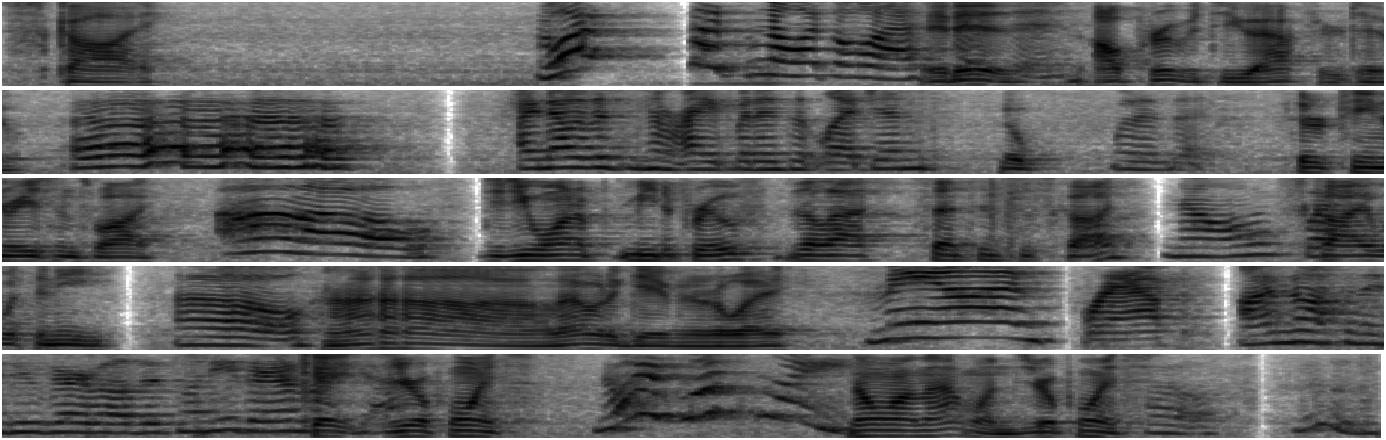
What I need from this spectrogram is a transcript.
Sky. What? That's not the last It sentence. is. I'll prove it to you after too. Uh, I know this isn't right, but is it legend? Nope. What is it? 13 reasons why. Oh, Did you want me to prove the last sentence is sky? no. Sky with an E. Oh, Ah, that would have given it away. man. Crap. I'm not going to do very well this one either, Okay, zero points. No, I have one point. No on that one, zero points. Oh. Ooh,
